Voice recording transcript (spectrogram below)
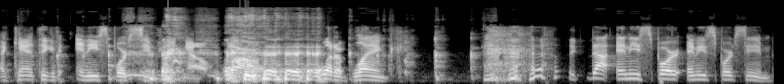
I can't think of any sports teams right now. Wow, what a blank! like not any sport, any sports team.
